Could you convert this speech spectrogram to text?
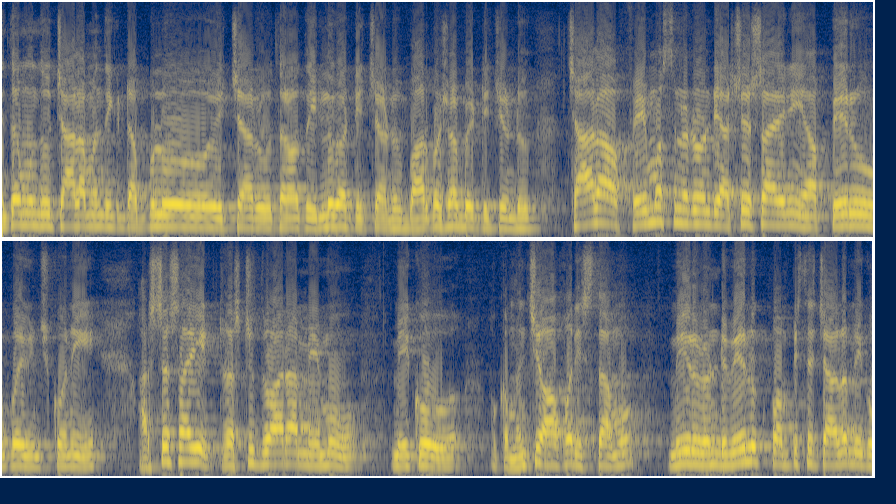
ఇంతకుముందు చాలామందికి డబ్బులు ఇచ్చారు తర్వాత ఇల్లు కట్టించాడు బార్బర్ షాప్ పెట్టించాడు. చాలా ఫేమస్ ఉన్నటువంటి అర్షసాయిని ఆ పేరు ఉపయోగించుకొని అర్షసాయి ట్రస్ట్ ద్వారా మేము మీకు ఒక మంచి ఆఫర్ ఇస్తాము. మీరు రెండు వేలకు పంపిస్తే చాలు మీకు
